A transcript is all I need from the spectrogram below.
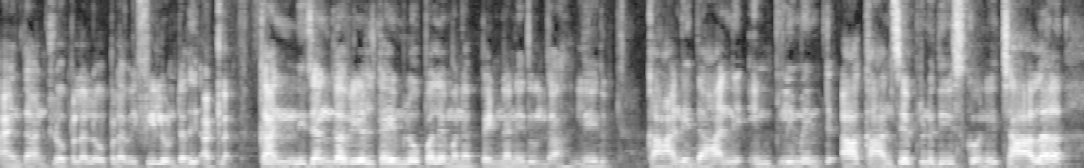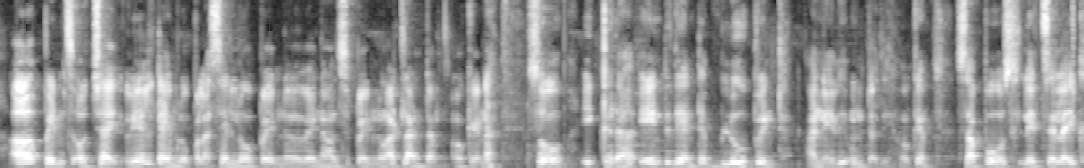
అండ్ దాంట్ లోపల లోపల విఫీల్ ఉంటుంది. అట్లా. కానీ నిజంగా రియల్ టైం లోపల ఏమైనా పెన్ అనేది ఉందా? లేదు. కానీ దాన్ని ఇంప్లిమెంట్ ఆ కాన్సెప్ట్ని తీసుకొని చాలా పెన్స్ వచ్చాయి రియల్ టైం లోపల. సెల్లో పెన్ వెనాల్స్ పెన్ అట్లా అంటాం. ఓకేనా సో ఇక్కడ ఏంటిది అంటే బ్లూ ప్రింట్ అనేది ఉంటుంది okay? Suppose let's like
